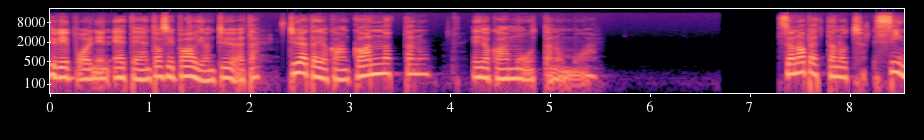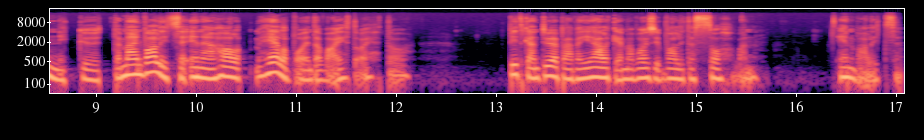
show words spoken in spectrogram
hyvinvoinnin eteen tosi paljon työtä. Työtä, joka on kannattanut ja joka on muuttanut mua. Se on opettanut sinnikkyyttä. Mä en valitse enää helpointa vaihtoehtoa. Pitkän työpäivän jälkeen mä voisin valita sohvan. En valitse.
